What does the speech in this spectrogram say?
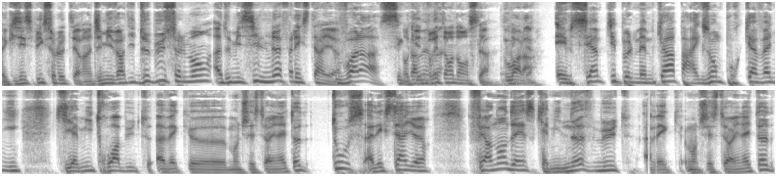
euh, qui s'explique sur le terrain. Jamie Vardy, deux buts seulement à domicile, neuf à l'extérieur. Voilà, c'est Donc, il y a une vraie tendance là. Voilà. clair. Et c'est un petit peu le même cas, par exemple, pour Cavani, qui a mis trois buts avec euh, Manchester United, tous à l'extérieur. Fernandez, qui a mis neuf buts avec Manchester United,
